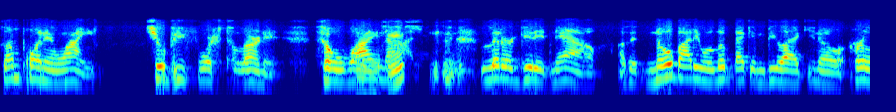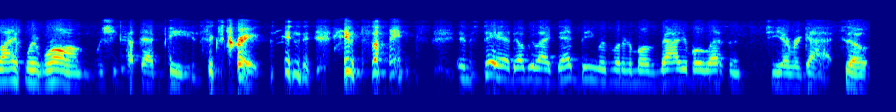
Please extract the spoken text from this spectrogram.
some point in life, she'll be forced to learn it. So why mm-hmm. not let her get it now? I said nobody will look back and be like, you know, her life went wrong when she got that B in sixth grade in, in science. Instead, they'll be like, that B was one of the most valuable lessons she ever got. So,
